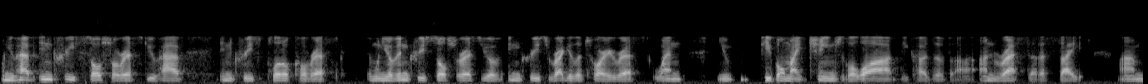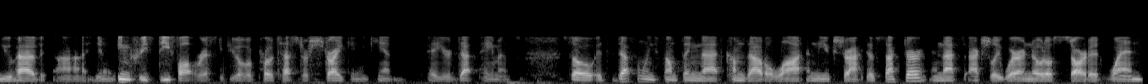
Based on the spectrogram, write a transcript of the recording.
when you have increased social risk, you have increased political risk. And when you have increased social risk, you have increased regulatory risk when you, people might change the law because of uh, unrest at a site. Um, you have uh, you know, increased default risk if you have a protest or strike and you can't pay your debt payments. So it's definitely something that comes out a lot in the extractive sector, and that's actually where Enodo started when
